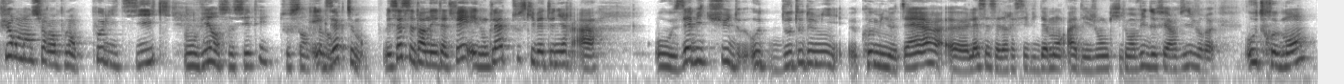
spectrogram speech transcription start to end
purement sur un plan politique. On vit en société, tout simplement. Exactement. Mais ça, c'est un état de fait. Et donc là, tout ce qui va tenir à aux habitudes au- d'autonomie euh, communautaire, euh, là, ça s'adresse évidemment à des gens qui ont envie de faire vivre autrement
